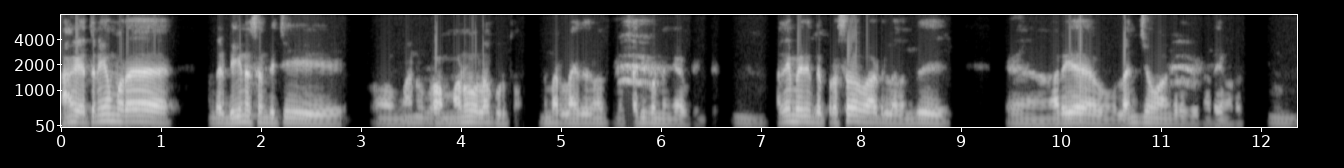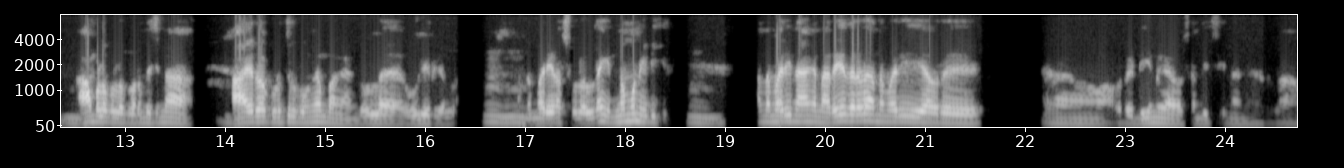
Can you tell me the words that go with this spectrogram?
நாங்க எத்தனையோ முறை அந்த டீனை சந்திச்சு மனுவா. மனுவெல்லாம் கொடுத்தோம். இந்த மாதிரிலாம் இதெல்லாம் சரி பண்ணுங்க அப்படின்ட்டு. அதே மாதிரி இந்த பிரசவ வார்டுல வந்து நிறைய லஞ்சம் வாங்குறது நிறைய நடக்கும். ஆம்பளை பிள்ளை பிறந்துச்சுன்னா ஆயிரம் ரூபாய் கொடுத்துட்டு போங்கம்பாங்க அங்க உள்ள ஊழியர்கள் அந்த மாதிரியான சூழல் தான் இன்னமும் நீடிக்குது. அந்த மாதிரி நாங்க நிறைய தடவை அந்த மாதிரி அவரு ஒரு டீனு சந்திச்சு நாங்க அதெல்லாம்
